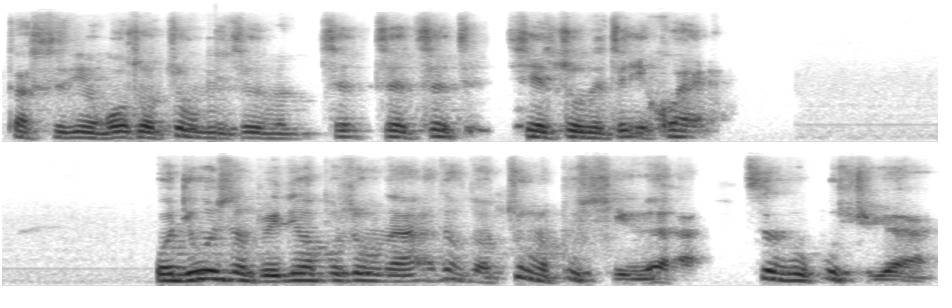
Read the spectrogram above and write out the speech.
他实际我所种的这么这这这这现在种的这一块，我你为什么别地方不种呢？那种种了不行啊，政府不许啊。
